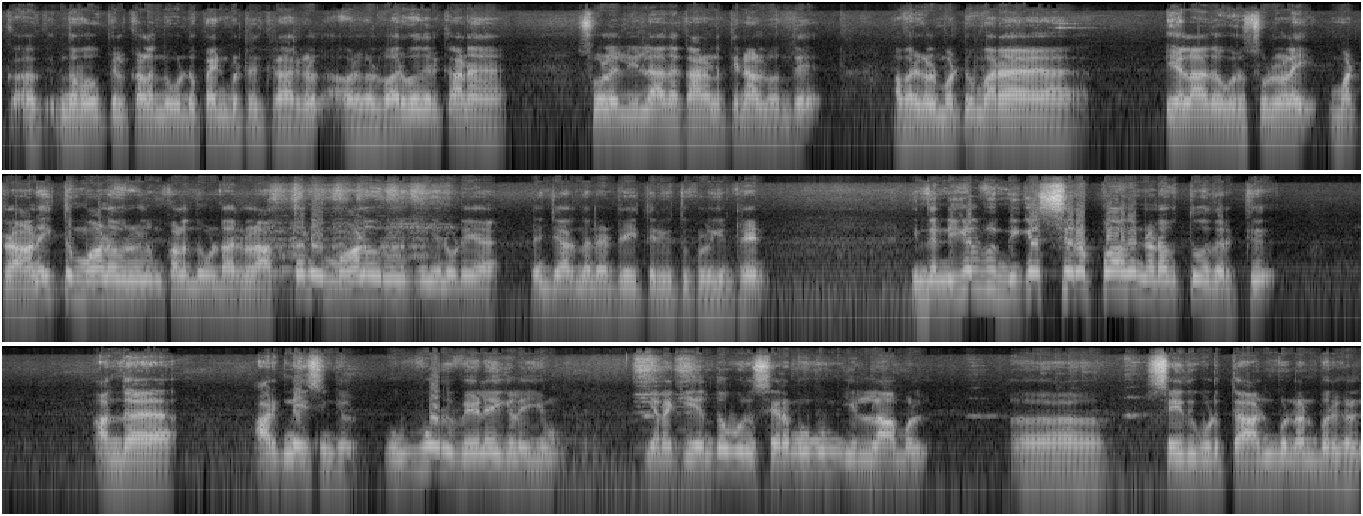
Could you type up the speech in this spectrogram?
க- இந்த வகுப்பில் கலந்து கொண்டு பயன்பெற்றிருக்கிறார்கள். அவர்கள் வருவதற்கான சூழல் இல்லாத காரணத்தினால் வந்து அவர்கள் மட்டும் வர இயலாத ஒரு சூழ்நிலை. மற்ற அனைத்து மாணவர்களும் கலந்து கொண்டார்கள். அத்தனை மாணவர்களுக்கும் என்னுடைய நெஞ்சார்ந்த நன்றியை தெரிவித்துக் கொள்கின்றேன். இந்த நிகழ்வு மிக சிறப்பாக நடத்துவதற்கு அந்த ஆர்கனைசிங்கள் ஒவ்வொரு வேலைகளையும் எனக்கு எந்த ஒரு சிரமமும் இல்லாமல் செய்து கொடுத்த அன்பு நண்பர்கள்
